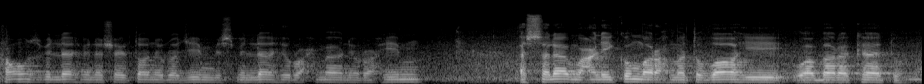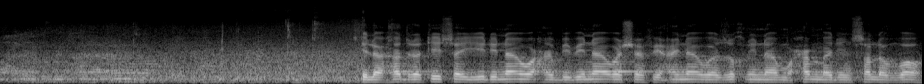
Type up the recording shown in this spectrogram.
أعوذ بالله من الشيطان الرجيم. بسم الله الرحمن الرحيم. السلام عليكم ورحمة الله وبركاته. إلى حضرة سيدنا وحبيبنا وشفيعنا وزخرنا محمد صلى الله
